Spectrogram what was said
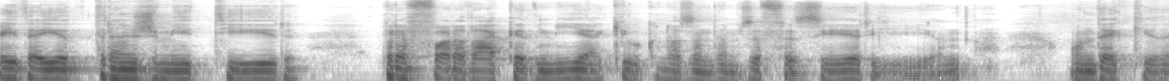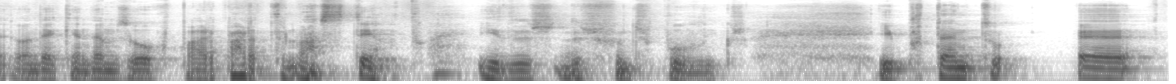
a ideia de transmitir para fora da academia aquilo que nós andamos a fazer e onde é que, onde é que andamos a ocupar parte do nosso tempo e dos, dos fundos públicos. E, portanto, uh,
